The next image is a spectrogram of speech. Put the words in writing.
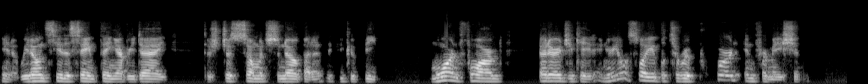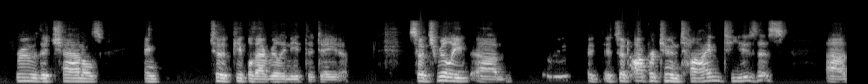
You know, we don't see the same thing every day. There's just so much to know about it. If you could be more informed, better educated, and you're also able to report information through the channels and to the people that really need the data. So it's really um, it, it's an opportune time to use this. Uh,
